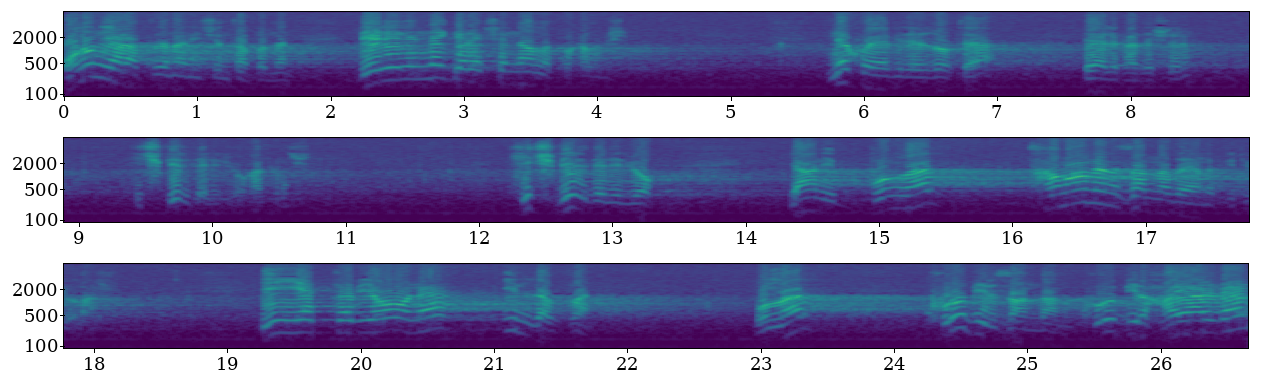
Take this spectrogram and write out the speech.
Onun yarattığına niçin tapındın? Delilin ne gerekçen ne anlat bakalım şimdi. Ne koyabiliriz ortaya değerli kardeşlerim? Hiçbir delil yok arkadaşlar. Hiçbir delil yok. Yani bunlar tamamen zanna dayanıp gidiyorlar. İn yettebi'une illa zan. Bunlar kuru bir zandan, kuru bir hayalden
